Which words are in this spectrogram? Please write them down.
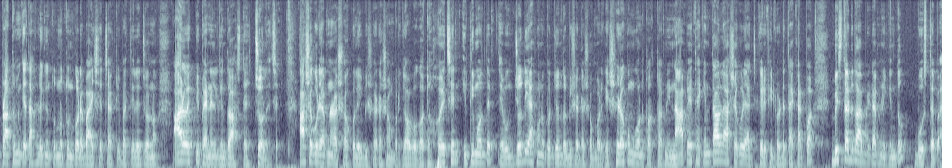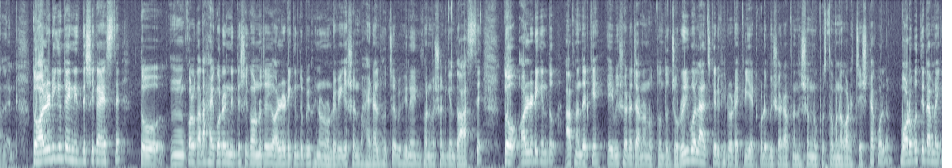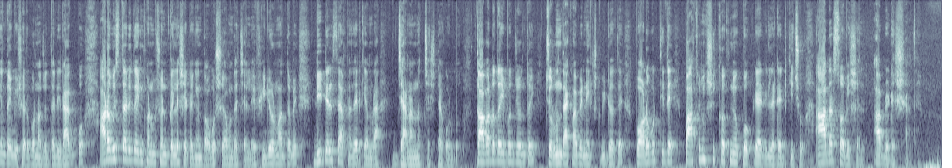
প্রাথমিকে তাহলে কিন্তু নতুন করে বাইশের চাকরি বাতিলের জন্য আরও একটি প্যানেল কিন্তু আসতে চলেছে। আশা করি আপনারা সকলে এই বিষয়টা সম্পর্কে অবগত হয়েছেন ইতিমধ্যে এবং যদি এখনও পর্যন্ত বিষয়টা সম্পর্কে সেরকম কোনো তথ্য আপনি না পেয়ে থাকেন, তাহলে আশা করি আজকের ভিডিওটা দেখার পর বিস্তারিত আপডেট আপনি কিন্তু বুঝতে পারলেন। তো অলরেডি কিন্তু এই নির্দেশিকা এসছে। তো কলকাতা হাইকোর্টের নির্দেশিকা অনুযায়ী অলরেডি কিন্তু বিভিন্ন নোটিফিকেশন ভাইরাল হচ্ছে, বিভিন্ন ইনফরমেশন কিন্তু আসছে। তো অলরেডি কিন্তু আপনাদেরকে এই বিষয়টা জানানো অত্যন্ত জরুরি বলে আজকের ভিডিওটা ক্রিয়েট করে বিষয়টা আপনাদের সামনে উপস্থাপনা করার চেষ্টা করলাম। পরবর্তীতে আমরা কিন্তু এই বিষয়ের উপর নজরদারি রাখব। আরও বিস্তারিত ইনফরমেশন পেলে সেটা কিন্তু অবশ্যই আমাদের চ্যানেলে ভিডিওর মাধ্যমে ডিটেলসে আপনাদেরকে আমরা জানানোর চেষ্টা করব। তো আবারও তো এই পর্যন্তই। চলুন দেখা হবে নেক্সট ভিডিওতে পরবর্তীতে প্রাথমিক শিক্ষক নিয়োগ প্রক্রিয়া রিলেটেড কিছু আদার্স অফিসিয়াল আপডেটের সাথে।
